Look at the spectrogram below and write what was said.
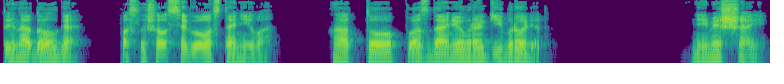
«Ты надолго?» – послышался голос Танила. «А то по зданию враги бродят». «Не мешай»,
